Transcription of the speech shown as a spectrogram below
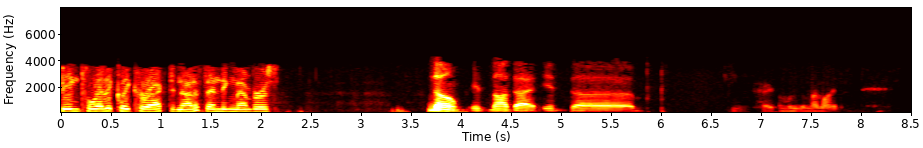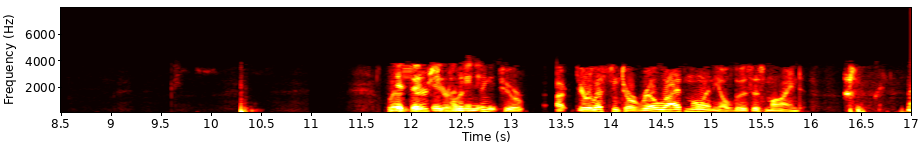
Being politically correct and not offending members? No, it's not that. It's uh Jesus Christ, I'm losing my mind. Listeners, it, it, you're I listening mean, to a, uh, you're listening to a real live millennial lose his mind.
